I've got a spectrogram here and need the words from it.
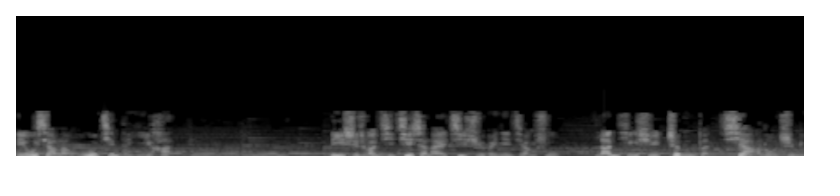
留下了无尽的遗憾。历史传奇接下来继续为您讲述《兰亭序》真本下落之谜。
